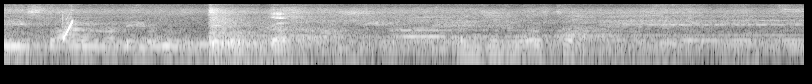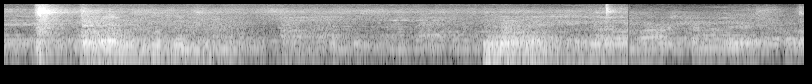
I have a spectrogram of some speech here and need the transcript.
ఈ స్వామి మళ్ళీ కొంచెం మోస్తారు మార్కండేశ్వర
